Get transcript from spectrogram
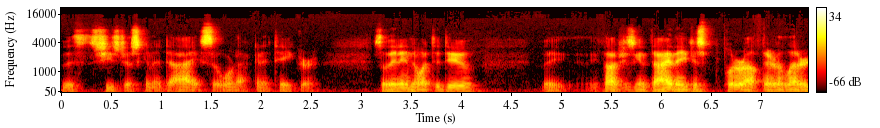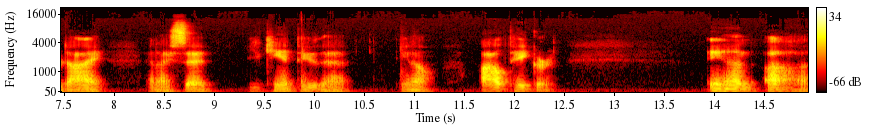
"This she's just going to die, so we're not going to take her." So they didn't know what to do. They, they thought she was going to die. They just put her out there to let her die. And I said, "You can't do that. You know, I'll take her." And uh,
